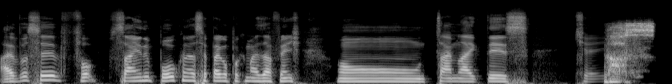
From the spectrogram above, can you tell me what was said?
Aí você saindo um pouco, né? Você pega um pouco mais à frente um Time Like This, que aí é Nossa.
